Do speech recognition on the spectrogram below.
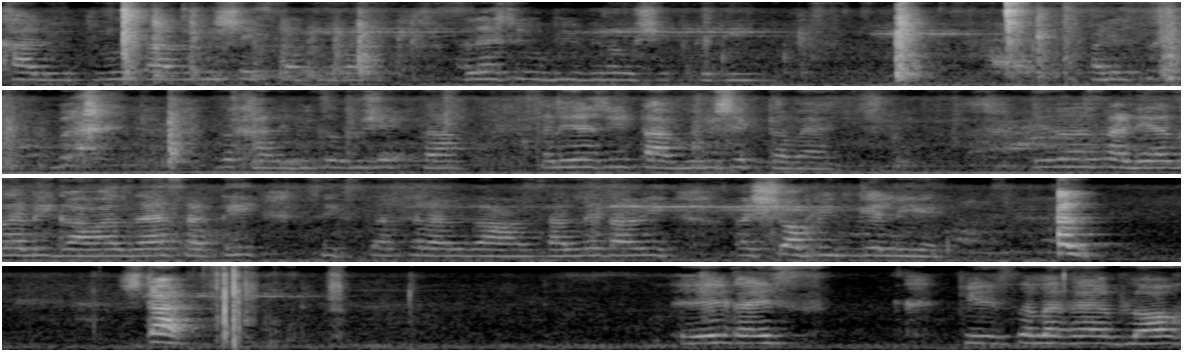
खाली उतरून चालू शकता तुला आणि अशी उभी उभी राहू शकते ती. आणि खाली बी करू शकता. आणि अशी टांगू बी शकता बॅग आता आम्ही गावाला जायसाठी सिक्स तारखेला आम्ही गावाला चालले आम्ही शॉपिंग केली आहे स्टार्ट हे गाईस केसा लगा ब्लॉग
